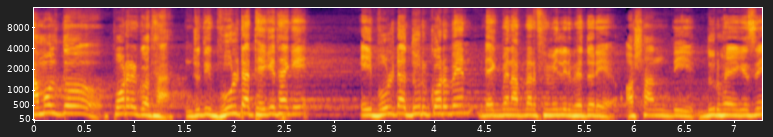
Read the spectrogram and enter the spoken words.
আমল তো পরের কথা। যদি ভুলটা থেকে থাকে, এই ভুলটা দূর করবেন, দেখবেন আপনার ফ্যামিলির ভেতরে অশান্তি দূর হয়ে গেছে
